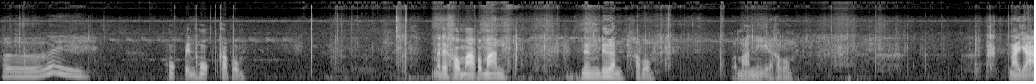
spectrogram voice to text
เอ้ยหกเป็นหกครับผม ไม่ได้เข้ามาประมาณหนึ่งเดือนครับผม ประมาณนี้แหละครับผม หน้ายาง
